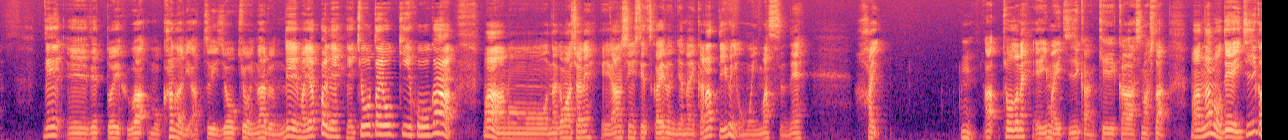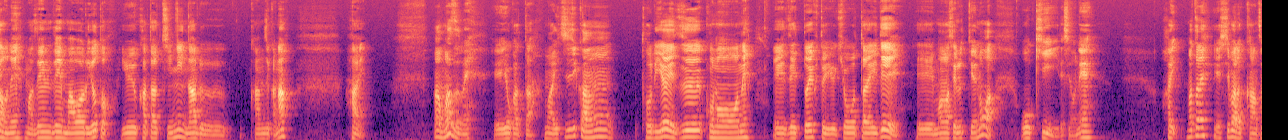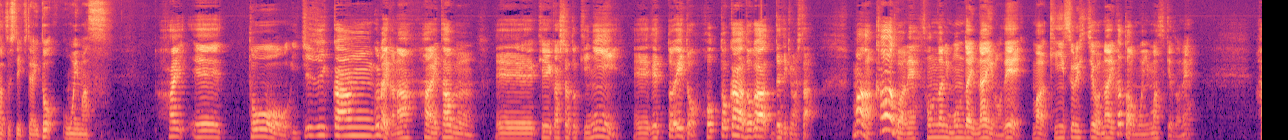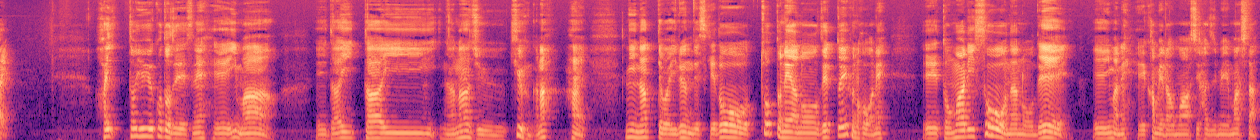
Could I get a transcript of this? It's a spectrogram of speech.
で、えー、ZF はもうかなり熱い状況になるんで、まあ、やっぱりね、筐体大きい方が、まあ、あのー、長回しはね、安心して使えるんじゃないかなっていうふうに思いますね。はい。うん。あ、ちょうどね、今1時間経過しました。まあ、なので、1時間はね、まあ、全然回るよという形になる感じかな。はい。まあ、まずね、えー、よかった。まあ、1時間、とりあえず、このね、えー、ZF という筐体で、えー、回せるっていうのは大きいですよね。はい。またね、しばらく観察していきたいと思います。はい。えー、と、1時間ぐらいかな。はい。多分、えー、経過した時に、えー、Z8、ホットカードが出てきました。まあ、カードはね、そんなに問題ないので、まあ、気にする必要ないかとは思いますけどね。はい。はい。ということでですね、えー、今、えー、だいたい79分かなはい。になってはいるんですけど、ちょっとね、あの、ZF の方がね、えー、止まりそうなので、えー、今ね、カメラを回し始めました。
